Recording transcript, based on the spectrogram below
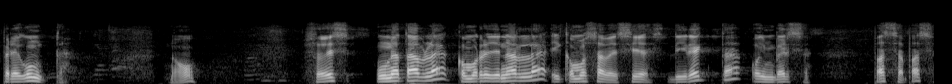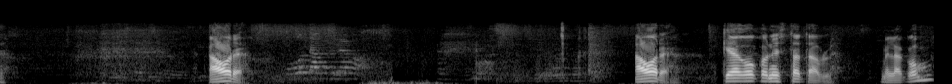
Pregunta. No. Eso es una tabla, cómo rellenarla y cómo saber si es directa o inversa. Pasa, pasa. Ahora. Ahora, ¿qué hago con esta tabla? ¿Me la como?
